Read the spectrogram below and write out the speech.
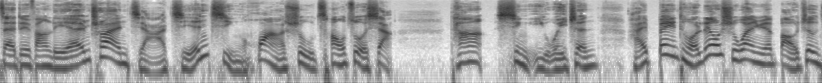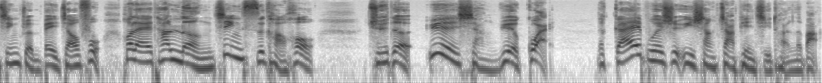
在对方连串假检警话术操作下，他信以为真，还备妥六十万元保证金准备交付。后来他冷静思考后，觉得越想越怪。那该不会是遇上诈骗集团了吧？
